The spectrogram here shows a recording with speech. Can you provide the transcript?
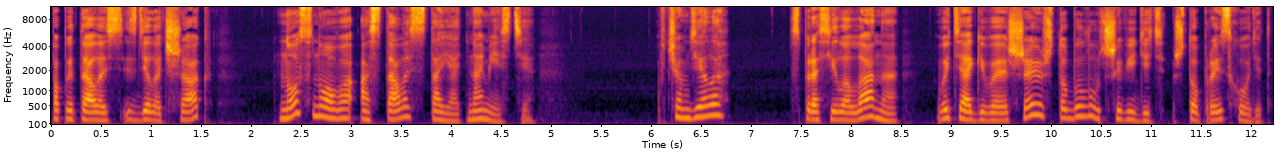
Попыталась сделать шаг, но снова осталась стоять на месте. «В чем дело?» — спросила Лана, вытягивая шею, чтобы лучше видеть, что происходит.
